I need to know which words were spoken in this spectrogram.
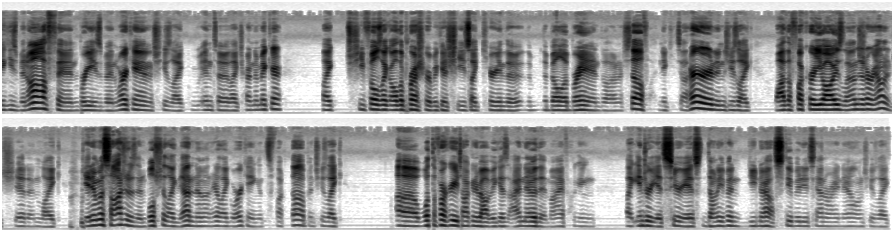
Nikki's been off and Brie's been working. And she's like into like trying to make her like she feels like all the pressure because she's like carrying the the, the Bella brand on herself. Like, Nikki's not heard, and she's like, "Why the fuck are you always lounging around and shit and like getting massages and bullshit like that?" And I'm out here like working. It's fucked up. And she's like, "Uh, what the fuck are you talking about? Because I know that my fucking like injury is serious. Don't even do you know how stupid you sound right now?" And she was like,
